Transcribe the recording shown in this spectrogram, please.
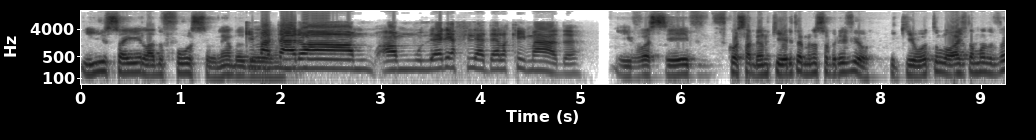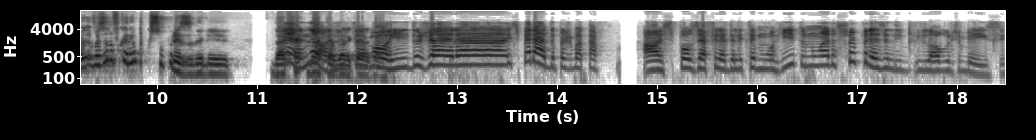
Isso aí, lá do Fosso, lembra Que do... mataram a, a mulher e a filha dela queimada. E você ficou sabendo que ele também não sobreviveu. E que outro Lorde tá mandando... Você não ficaria um pouco surpresa dele... Da, é, da não, ele ter morrido já era esperado. Depois de matar a esposa e a filha dele ter morrido, não era surpresa ele ir logo de base.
